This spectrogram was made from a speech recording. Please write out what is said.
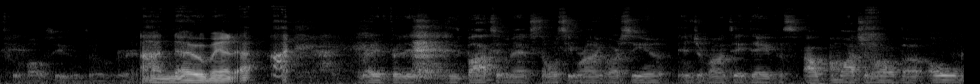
Football season's over. I know, man. I, I, Ready for this, these boxing matches. I want to see Ryan Garcia and Gervonta Davis. I, I'm watching all the old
